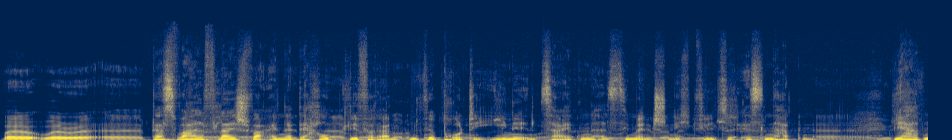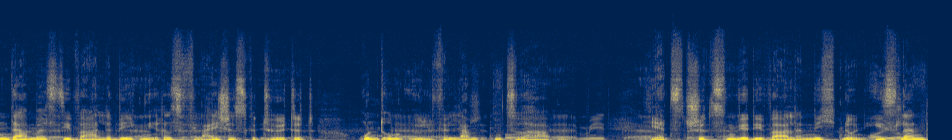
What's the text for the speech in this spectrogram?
Uh, das Walfleisch war einer der Hauptlieferanten für Proteine in Zeiten, als die Menschen nicht viel zu essen hatten. Wir haben damals die Wale wegen ihres Fleisches getötet und um Öl für Lampen zu haben. Jetzt schützen wir die Wale nicht nur in Island,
